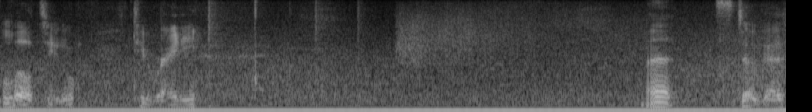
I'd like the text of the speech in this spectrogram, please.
A little too, too righty. But still good.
